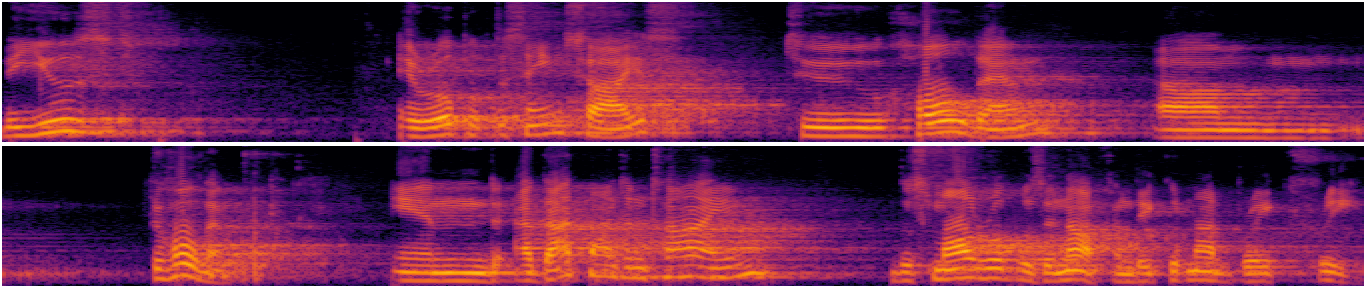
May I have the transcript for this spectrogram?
they used a rope of the same size to hold them, um, to hold them. And at that point in time, the small rope was enough, and they could not break free.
